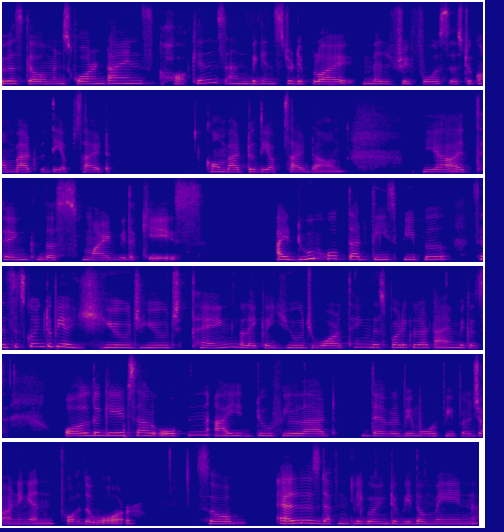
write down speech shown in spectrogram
US government quarantines Hawkins and begins to deploy military forces to combat with the upside combat to the upside down. Yeah, I think this might be the case. I do hope that these people, since it's going to be a huge, huge thing, like a huge war thing this particular time, because all the gates are open, I do feel that there will be more people joining in for the war. So El is definitely going to be the main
